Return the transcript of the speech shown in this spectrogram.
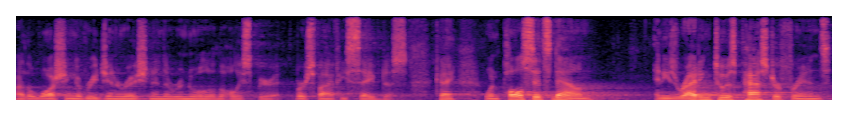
by the washing of regeneration and the renewal of the Holy Spirit. Verse 5, he saved us. Okay? When Paul sits down and he's writing to his pastor friends,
